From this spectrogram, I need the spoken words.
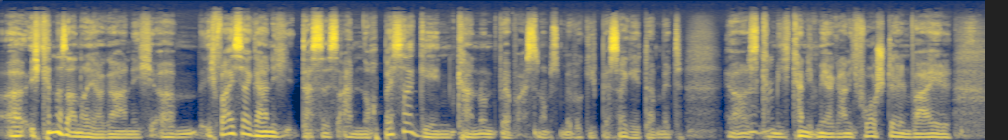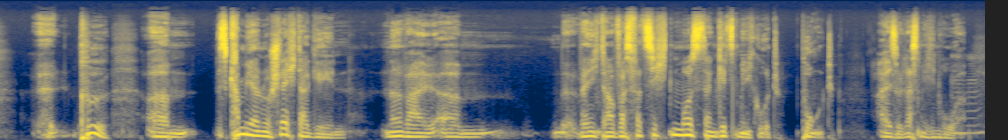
Äh, ich kenne das andere ja gar nicht. Ähm, ich weiß ja gar nicht, dass es einem noch besser gehen kann. Und wer weiß denn, ob es mir wirklich besser geht damit. Ja, das mhm. kann, mich, kann ich mir ja gar nicht vorstellen, weil äh, puh, ähm, es kann mir ja nur schlechter gehen. Ne, weil ähm, wenn ich da auf was verzichten muss, dann geht es mir nicht gut. Punkt. Also lass mich in Ruhe. Mhm.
